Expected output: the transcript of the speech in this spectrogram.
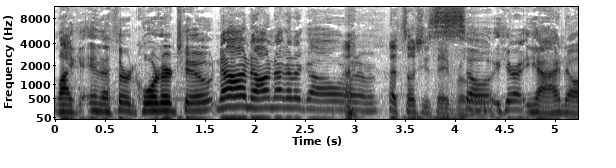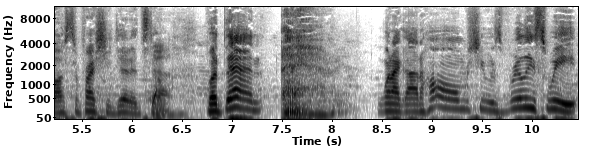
Like in the third quarter too? No, no, I'm not gonna go or whatever. That's what she stayed for. So here, yeah, I know. I was surprised she did it still. Yeah. But then, when I got home, she was really sweet,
